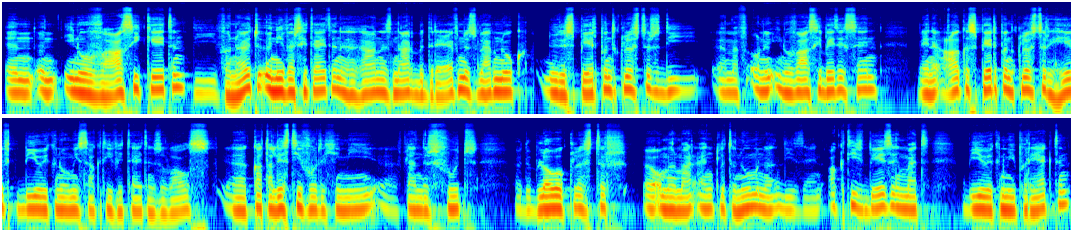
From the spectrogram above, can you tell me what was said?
in een innovatieketen die vanuit de universiteiten gegaan is naar bedrijven. Dus we hebben ook nu de speerpuntclusters die eh, met innovatie bezig zijn. Bijna elke speerpuntcluster heeft bio-economische activiteiten, zoals uh, voor de chemie, uh, Flanders Food, de blauwe cluster, om er maar enkele te noemen. Die zijn actief bezig met bio-economieprojecten.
